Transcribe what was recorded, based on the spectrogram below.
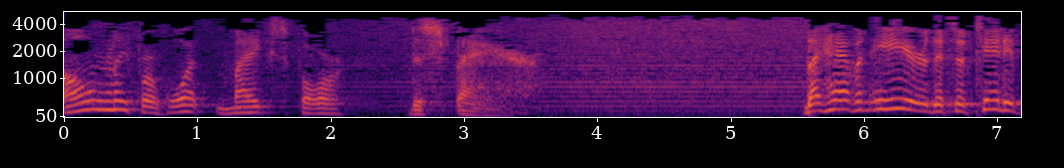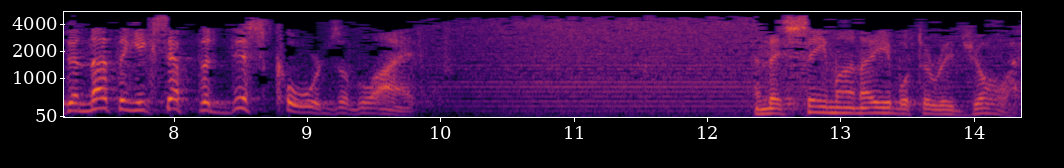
only for what makes for despair. They have an ear that's attentive to nothing except the discords of life. And they seem unable to rejoice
